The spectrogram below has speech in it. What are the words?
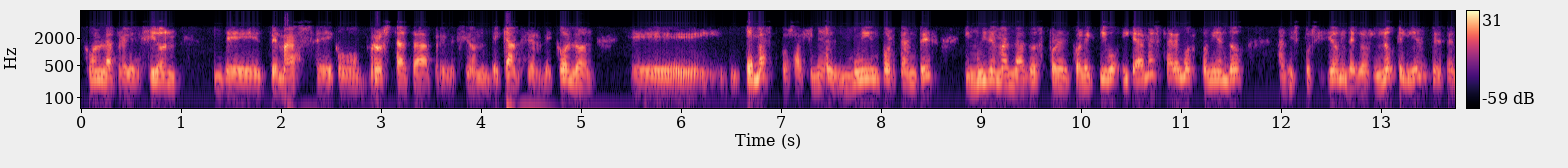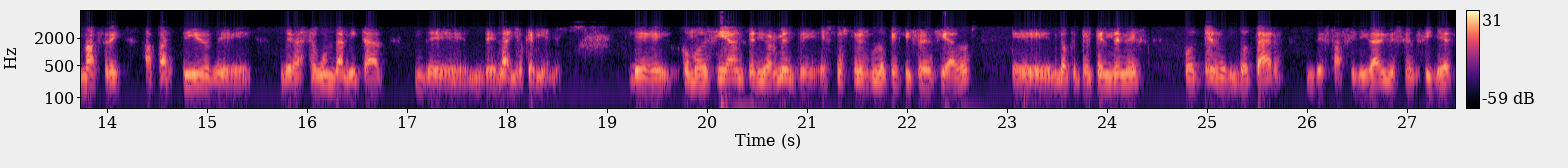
con la prevención de temas eh, como próstata, prevención de cáncer de colon, eh, temas pues al final muy importantes y muy demandados por el colectivo y que además estaremos poniendo a disposición de los no clientes de Mafre a partir de, la segunda mitad del año que viene. como decía anteriormente, estos tres bloques diferenciados lo que pretenden es poder dotar de facilidad y de sencillez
